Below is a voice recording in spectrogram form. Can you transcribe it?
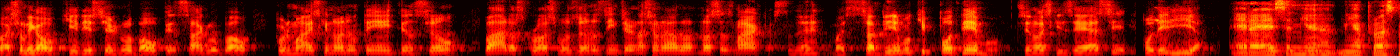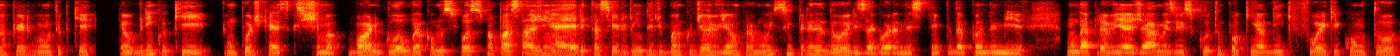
acho legal querer ser global, pensar global, por mais que nós não tenha a intenção para os próximos anos de internacionalizar nossas marcas, né? Mas sabemos que podemos, se nós quisesse, poderia. Era essa minha minha próxima pergunta, porque eu brinco que um podcast que se chama Born Global é como se fosse uma passagem aérea e está servindo de banco de avião para muitos empreendedores agora nesse tempo da pandemia. Não dá para viajar, mas eu escuto um pouquinho alguém que foi, que contou.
